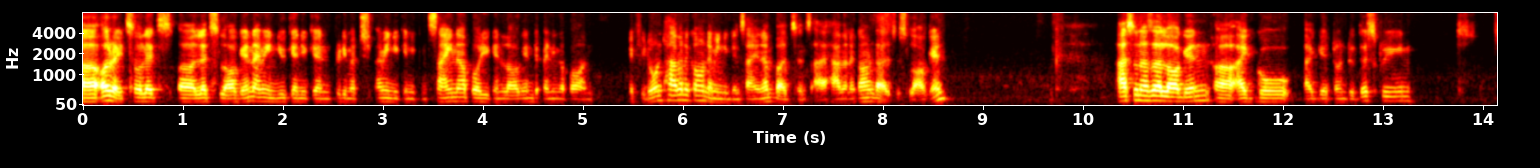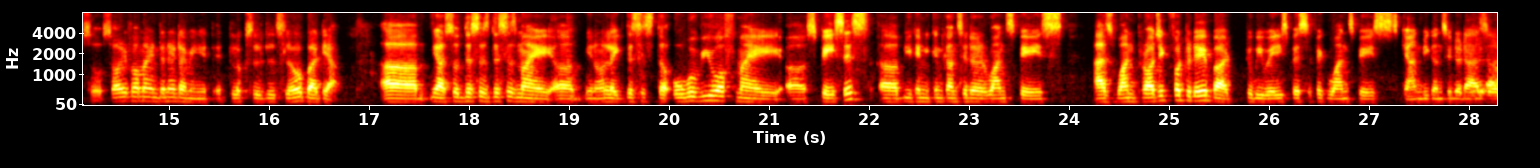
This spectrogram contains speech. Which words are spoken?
Uh, all right, so let's uh, let's log in. I mean, you can you can pretty much I mean you can you can sign up or you can log in depending upon if you don't have an account. I mean, you can sign up, but since I have an account, I'll just log in. As soon as I log in, uh, I go I get onto this screen. So sorry for my internet. I mean, it, it looks a little slow, but yeah. Um, yeah, so this is this is my uh, you know like this is the overview of my uh, spaces. Uh, you can you can consider one space as one project for today, but to be very specific, one space can be considered as a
